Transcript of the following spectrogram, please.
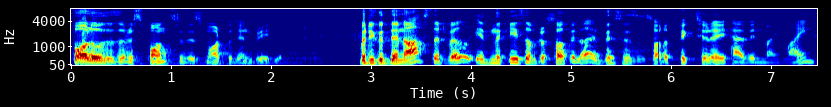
follows as a response to this morphogen gradient. But you could then ask that well in the case of Drosophila if this is the sort of picture I have in my mind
